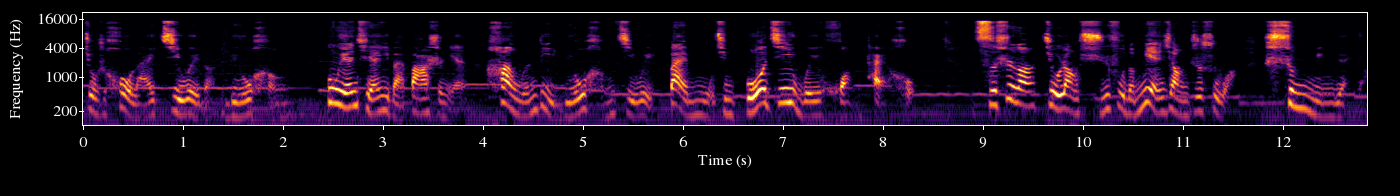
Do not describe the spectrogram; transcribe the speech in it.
就是后来继位的刘恒。公元前一百八十年，汉文帝刘恒继位，拜母亲薄姬为皇太后。此事呢，就让徐父的面相之术啊声名远扬。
